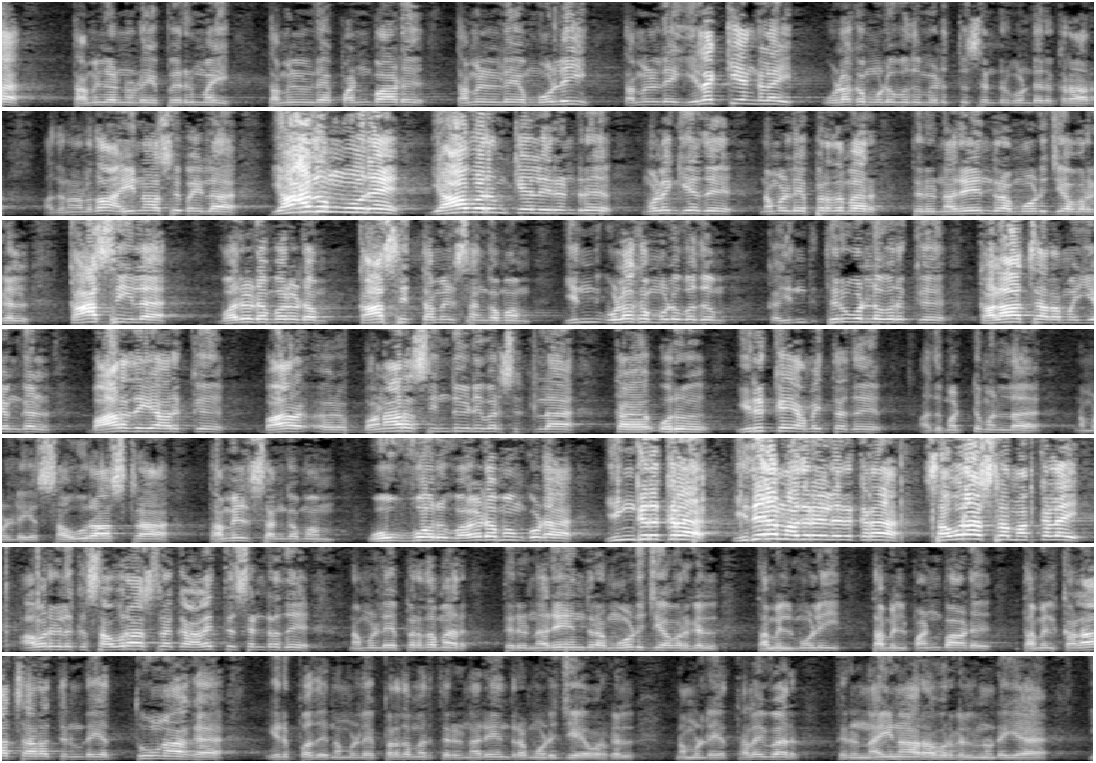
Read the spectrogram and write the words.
தமிழனுடைய பெருமை தமிழனுடைய பண்பாடு தமிழனுடைய மொழி தமிழுடைய இலக்கியங்களை உலகம் முழுவதும் எடுத்து சென்று கொண்டிருக்கிறார். அதனாலதான் ஐநா சபையில யாதும் ஊரே யாவரும் கேளீர் என்று முழங்கியது நம்மளுடைய பிரதமர் திரு நரேந்திர மோடிஜி அவர்கள். காசியில வருட வருடம் காசி தமிழ் சங்கமம். இந்த உலகம் முழுவதும் க- திருவள்ளுவருக்கு கலாச்சார மையங்கள் பாரதியாருக்கு பா- பனாரஸ் இந்து யூனிவர்சிட்டியில க- ஒரு இருக்கை அமைத்தது. அது மட்டுமல்ல நம்மளுடைய சௌராஷ்டிரா தமிழ் சங்கமம் ஒவ்வொரு வருடமும் கூட இங்க இருக்கிற இதே மதுரையில் இருக்கிற சௌராஷ்டிர மக்களை அவர்களுக்கு சௌராஷ்டிராக்கு அழைத்து சென்றது நம்மளுடைய பிரதமர் திரு நரேந்திர மோடிஜி அவர்கள். தமிழ் மொழி தமிழ் பண்பாடு தமிழ் கலாச்சாரத்தினுடைய தூணாக இருப்பது நம்முடைய பிரதமர் திரு நரேந்திர மோடிஜி அவர்கள். நம்முடைய தலைவர் திரு நயினார் அவர்களுடைய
